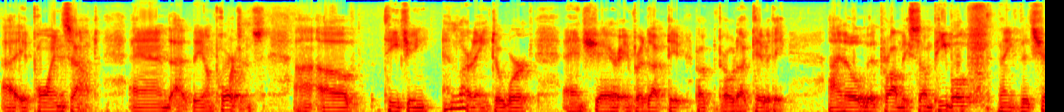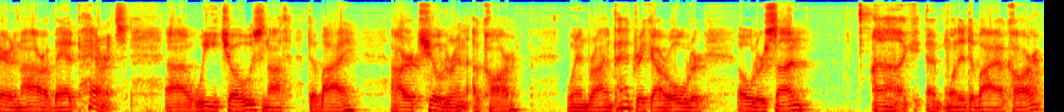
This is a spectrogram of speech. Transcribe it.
uh, it points out and uh, the importance uh, of teaching and learning to work and share in productive productivity. I know that probably some people think that Sharon and I are bad parents. Uh, we chose not to buy our children a car when Brian Patrick, our older older son, uh, wanted to buy a car.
